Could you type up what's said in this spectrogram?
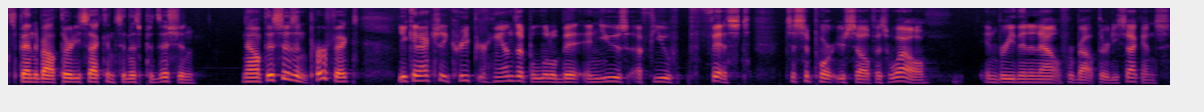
Spend about 30 seconds in this position. Now, if this isn't perfect, you can actually creep your hands up a little bit and use a few fists to support yourself as well and breathe in and out for about 30 seconds.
